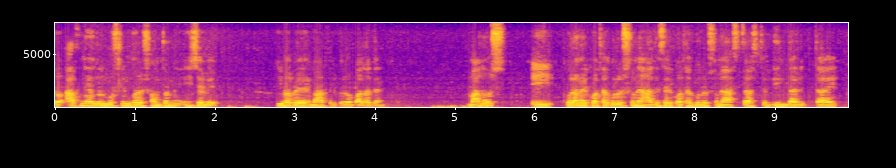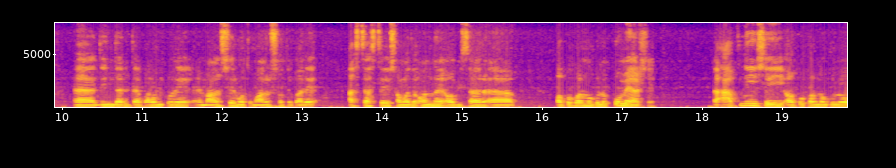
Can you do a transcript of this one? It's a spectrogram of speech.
তো আপনি একজন মুসলিম ঘরের সন্তান হিসেবে কীভাবে মাহফিল করে বাধা দেন? মানুষ এই কোরআনের কথাগুলো শুনে, হাদিসের কথাগুলো শুনে আস্তে আস্তে দিনদারিতায় দিনদারিতা পালন করে মানুষের মতো মানুষ হতে পারে। আস্তে আস্তে সমাজে অন্যায়, অবিচার অপকর্মগুলো কমে আসে। তা আপনি সেই অপকর্মগুলো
